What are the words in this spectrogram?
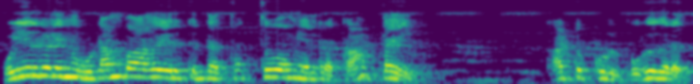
உயிர்களின் உடம்பாக இருக்கின்ற தத்துவம் என்ற காட்டை காட்டுக்குள் புகுகிறது.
